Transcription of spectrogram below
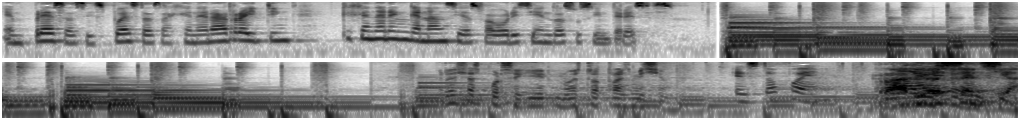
empresas dispuestas a generar rating que generen ganancias favoreciendo a sus intereses. Gracias por seguir nuestra transmisión. Esto fue Radio Esencia.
